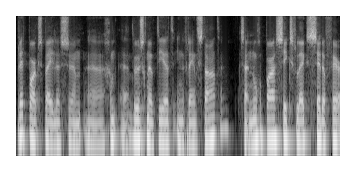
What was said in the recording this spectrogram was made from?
pretparkspelers eh, eh, ge- eh, beursgenoteerd in de Verenigde Staten. Er zijn nog een paar, Six Flags, Cedar Fair.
